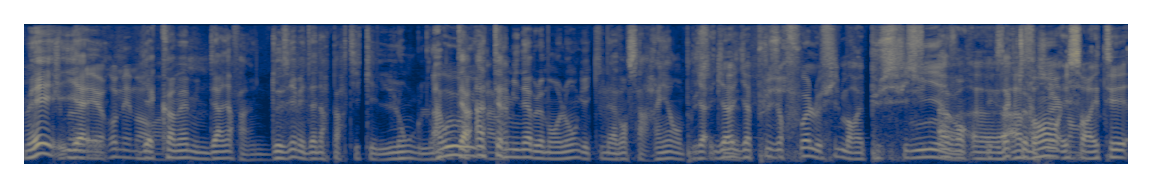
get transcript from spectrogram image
Mais il y a, il y a hein. quand même une dernière, enfin une deuxième et dernière partie qui est longue, longue Ah oui, oui, inter- oui. interminablement longue et qui n'avance à rien en plus. Il y, a, il y a- a plusieurs fois le film aurait pu se finir Avant, euh, exactement. avant, et ça aurait été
